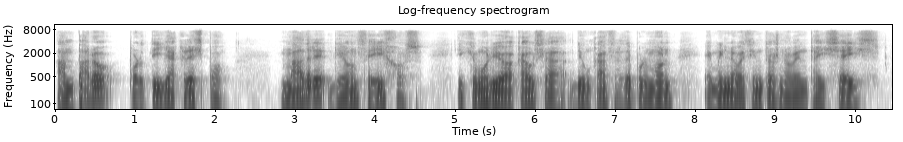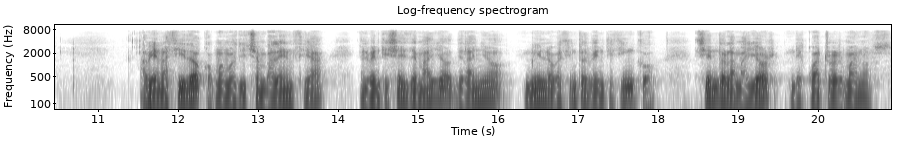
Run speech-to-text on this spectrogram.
Amparo Portilla Crespo, madre de once hijos, y que murió a causa de un cáncer de pulmón en 1996. Había nacido, como hemos dicho, en Valencia el 26 de mayo del año 1925, siendo la mayor de cuatro hermanos.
